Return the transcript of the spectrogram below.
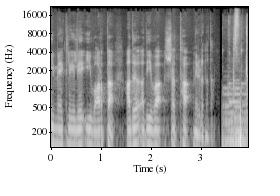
ഈ മേഖലയിലെ ഈ വാർത്ത അത് അതീവ ശ്രദ്ധ നേടുന്നത് Yeah.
